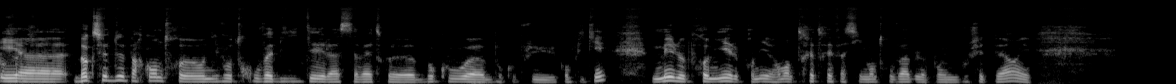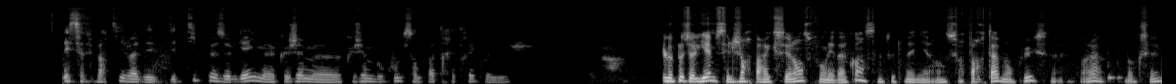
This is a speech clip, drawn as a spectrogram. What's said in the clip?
Et euh, Box 2, par contre, euh, au niveau trouvabilité, là, ça va être euh, beaucoup, beaucoup plus compliqué. Mais le premier, le premier est vraiment très, très facilement trouvable pour une bouchée de pain. Et, et ça fait partie des, des petits puzzle games que j'aime, que j'aime beaucoup, qui sont pas très, très connus. Le puzzle game, c'est le genre par excellence pour les vacances, hein, de toute manière. hein, Sur portable en plus. voilà, Boxel.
